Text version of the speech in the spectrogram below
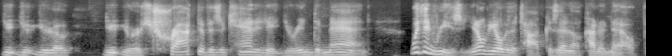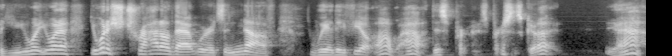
you, you, you're, you're attractive as a candidate. You're in demand within reason. You don't be over the top because then they'll kind of know. But you want you want to you want to straddle that where it's enough where they feel, oh wow, this per- this person's good. Yeah.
